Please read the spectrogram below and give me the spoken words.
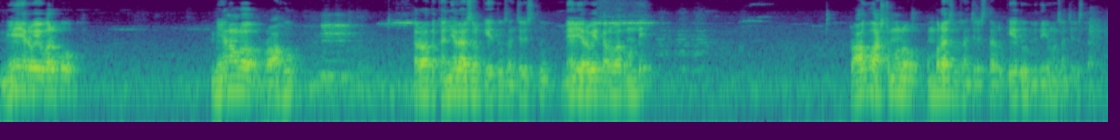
మే ఇరవై వరకు మీనంలో రాహు తర్వాత కన్యరాశిలో కేతు సంచరిస్తూ మే ఇరవై తర్వాత నుండి రాహు అష్టమంలో కుంభరాశిలో సంచరిస్తాడు కేతు ద్వితీయంలో సంచరిస్తాడు.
